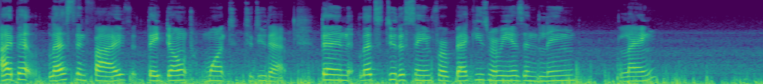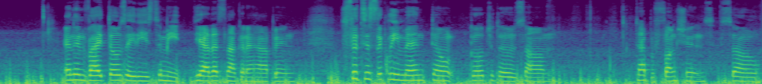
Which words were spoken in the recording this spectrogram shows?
I bet less than five. They don't want to do that. Then let's do the same for Becky's, Maria's, and Ling Lang and invite those ladies to meet. Yeah, that's not going to happen. Statistically, men don't go to those um, type of functions. So,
